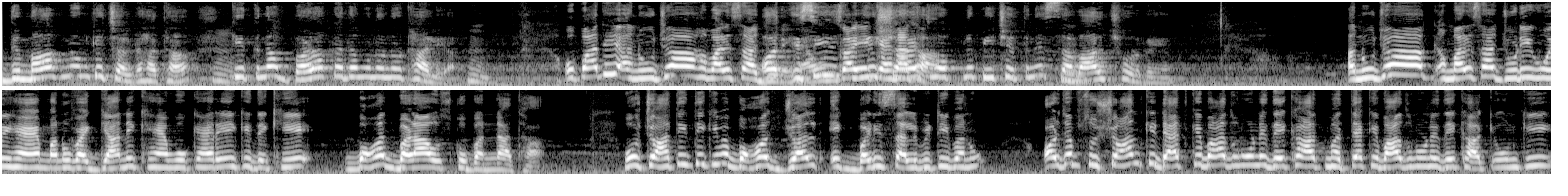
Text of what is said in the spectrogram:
दिमाग में उनके चल रहा था कि इतना बड़ा कदम उन्होंने उठा लिया। उपाधि अनुजा हमारे साथ और इसी उनका ये कहना शायद था। वो अपने पीछे इतने सवाल छोड़ गए हैं। अनुजा हमारे साथ जुड़ी हुई हैं मनोवैज्ञानिक हैं वो कह रही है कि देखिए बहुत बड़ा उसको बनना था। वो चाहती थी कि मैं बहुत जल्द एक बड़ी सेलिब्रिटी बनूं। और जब सुशांत की डेथ के बाद उन्होंने देखा, आत्महत्या के बाद उन्होंने देखा कि उनकी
